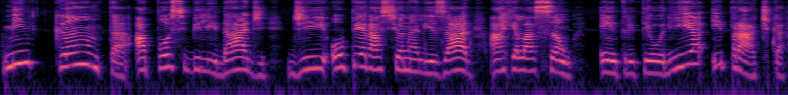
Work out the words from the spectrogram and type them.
Me encanta a possibilidade de operacionalizar a relação entre teoria e prática,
